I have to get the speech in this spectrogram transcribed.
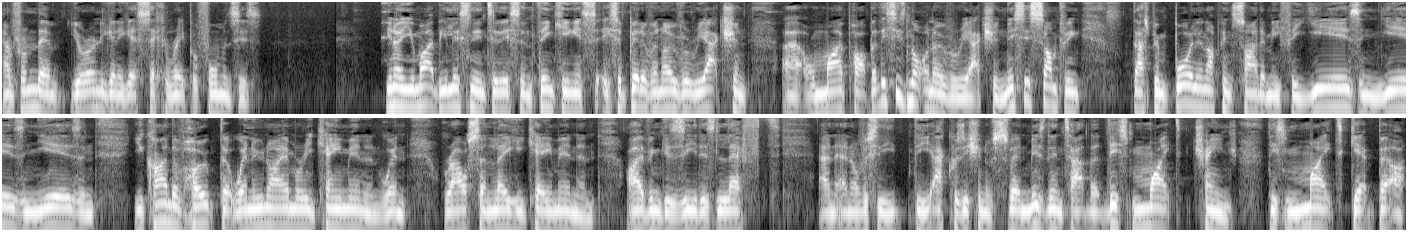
and from them, you're only going to get second rate performances. You know, you might be listening to this and thinking it's it's a bit of an overreaction uh, on my part, but this is not an overreaction. This is something that's been boiling up inside of me for years and years and years. And you kind of hope that when Unai Emery came in and when Raul Sanllehi came in and Ivan Gazidis left, and, and obviously the acquisition of Sven Mislintat that this might change. This might get better.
